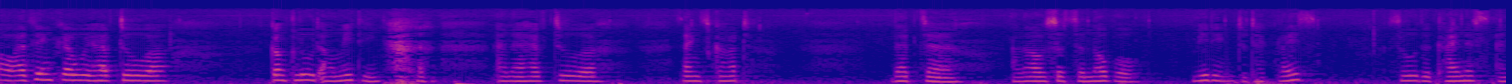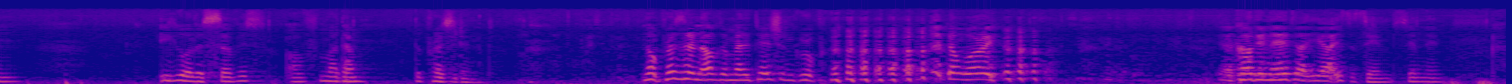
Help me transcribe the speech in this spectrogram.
Oh, I think uh, we have to uh, conclude our meeting. and I have to uh, thank God that uh, allows such a noble meeting to take place through the kindness and egoless service of Madame the President. No, President of the meditation group. Don't worry. yeah, coordinator, yeah, it's the same, same name.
